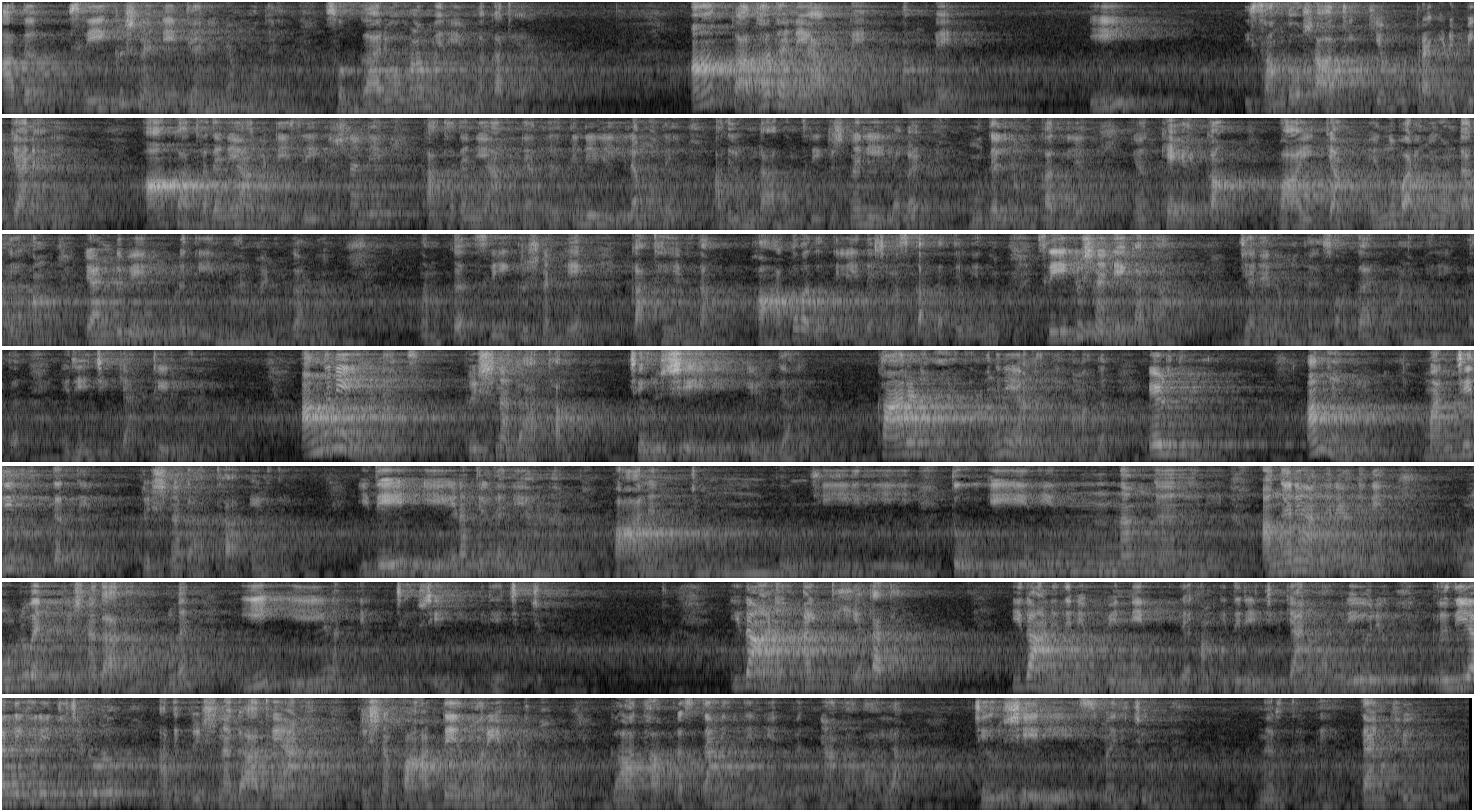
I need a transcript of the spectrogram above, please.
അത് ശ്രീകൃഷ്ണന്റെ ജനനം മുതൽ സ്വർഗാരോഹണം വരെയുള്ള കഥയാണ്. ആ കഥ തന്നെയാകട്ടെ നമ്മുടെ ഈ സന്തോഷാധിക്യം പ്രകടിപ്പിക്കാനായി ആ കഥ തന്നെ ആകട്ടെ. ശ്രീകൃഷ്ണന്റെ കഥ തന്നെ ആകട്ടെ. അദ്ദേഹത്തിന്റെ ലീല മുതൽ അതിലുണ്ടാകും ശ്രീകൃഷ്ണ ലീലകൾ മുതൽ നമുക്കതിൽ കേൾക്കാം വായിക്കാം എന്ന് പറഞ്ഞുകൊണ്ട് അദ്ദേഹം രണ്ടുപേരും കൂടെ തീരുമാനമെടുക്കുകയാണ്. നമുക്ക് ശ്രീകൃഷ്ണന്റെ കഥ എഴുതാം. ഭാഗവതത്തിലെ ദശമസ്കന്ധത്തിൽ നിന്നും ശ്രീകൃഷ്ണന്റെ കഥ ജനനം മുതൽ സ്വർഗാരോപണം വരെയുള്ളത് രചിക്കാൻ തീരുമാനം. അങ്ങനെയാണ് കൃഷ്ണഗാഥ ചെറുശ്ശേരി എഴുതാൻ കാരണമായത്. അങ്ങനെയാണ് എഴുതുന്നത് അങ്ങനെ മഞ്ചരി വൃത്തത്തിൽ കൃഷ്ണഗാഥ എഴുതി. ഇതേ ഈണത്തിൽ തന്നെയാണ് പാലഞ്ചും പുഞ്ചീരി തൂകി നിന്നങ്ങനെ. അങ്ങനെ അങ്ങനെ അങ്ങനെ മുഴുവൻ കൃഷ്ണഗാഥ മുഴുവൻ ഈ ഈണത്തിൽ ചെറുശ്ശേരി രചിച്ചു. ഇതാണ് ഐതിഹ്യ കഥ. ഇതാണ് ഇതിന് പിന്നിൽ അദ്ദേഹം ഇത് രചിക്കാനുള്ള ഒരേ ഒരു കൃതി അദ്ദേഹം രചിച്ചിട്ടുള്ളൂ. അത് കൃഷ്ണഗാഥയാണ്. കൃഷ്ണപാട്ട് എന്നും അറിയപ്പെടുന്നു. ഗാഥാ പ്രസ്ഥാനത്തിൻ്റെ ഉപജ്ഞാതാവായ ചെറുശ്ശേരിയെ സ്മരിച്ചുകൊണ്ട് നിർത്തട്ടെ താങ്ക് യു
